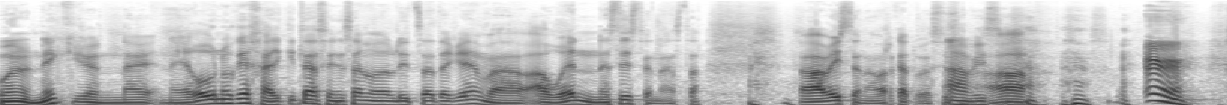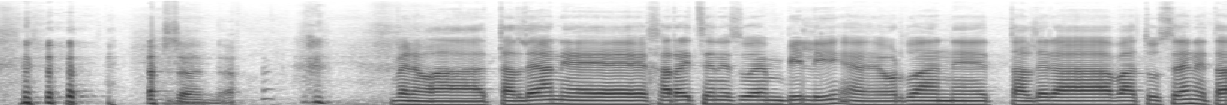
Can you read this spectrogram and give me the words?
Bueno, nik nahi- nahiago nuke jarkita zein izango litzatekeen, ba, hauen ez diztena, ezta? Ah, biztena, barkatu ez Ah, diztena. Ah. Oso ondo. Bueno, ba, taldean e, jarraitzen ez duen Billy, e, orduan e, taldera batu zen eta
